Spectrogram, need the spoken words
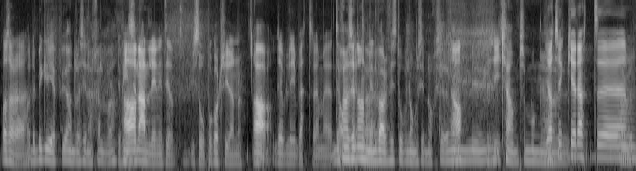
Vad sa och du? det begrep vi andra sidan själva. Det finns Ja. en anledning till att vi står på kortsidan nu. Ja det blir bättre med Det fanns en och- anledning varför vi stod på långsidan också. Det var Ja, en eh, precis. kamp som många... Jag tycker att... Eh.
